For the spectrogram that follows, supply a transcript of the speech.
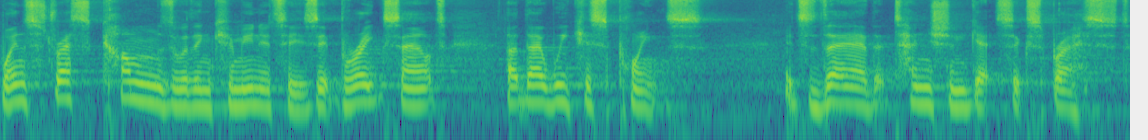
When stress comes within communities, it breaks out at their weakest points. It's there that tension gets expressed.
